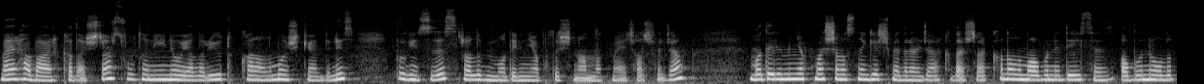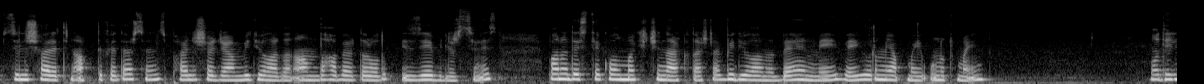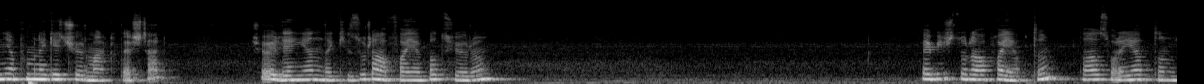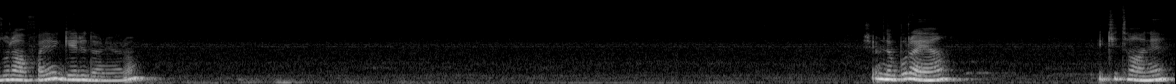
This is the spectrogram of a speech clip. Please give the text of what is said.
Merhaba arkadaşlar. Sultan İğne Oyaları YouTube kanalıma hoş geldiniz. Bugün size sıralı bir modelin yapılışını anlatmaya çalışacağım. Modelimin yapım aşamasına geçmeden önce arkadaşlar kanalıma abone değilseniz abone olup zil işaretini aktif ederseniz paylaşacağım videolardan anında haberdar olup izleyebilirsiniz. Bana destek olmak için arkadaşlar videolarımı beğenmeyi ve yorum yapmayı unutmayın. Modelin yapımına geçiyorum arkadaşlar. Şöyle yanındaki zürafaya batıyorum. Ve bir zürafa yaptım. Daha sonra yaptığım zürafaya geri dönüyorum. Şimdi buraya iki tane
